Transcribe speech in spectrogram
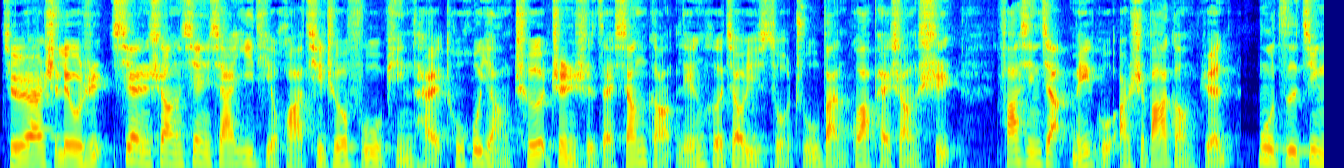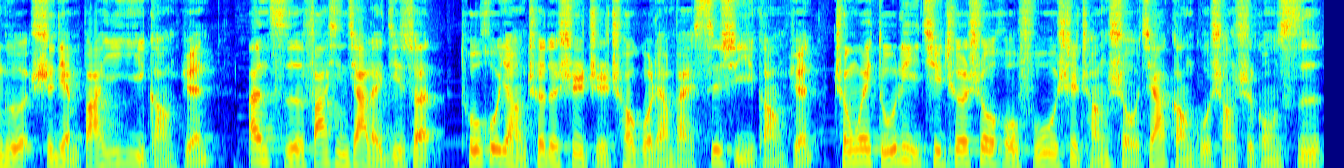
九月二十六日，线上线下一体化汽车服务平台途虎养车正式在香港联合交易所主板挂牌上市，发行价每股二十八港元，募资金额十点八一亿港元。按此发行价来计算，途虎养车的市值超过两百四十亿港元，成为独立汽车售后服务市场首家港股上市公司。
